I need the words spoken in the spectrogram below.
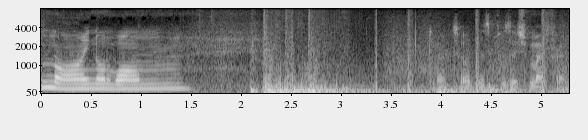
Nine on one. Go to this position, my friend.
